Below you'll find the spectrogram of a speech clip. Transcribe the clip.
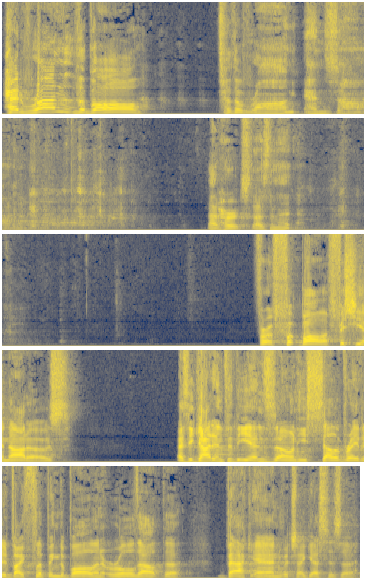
had run the ball to the wrong end zone. That hurts, doesn't it? For a football aficionados, as he got into the end zone, he celebrated by flipping the ball and it rolled out the back end, which I guess is a,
